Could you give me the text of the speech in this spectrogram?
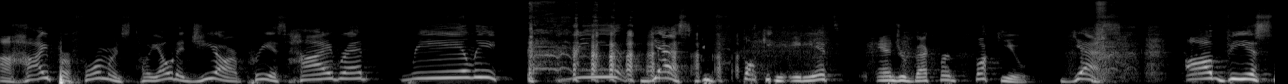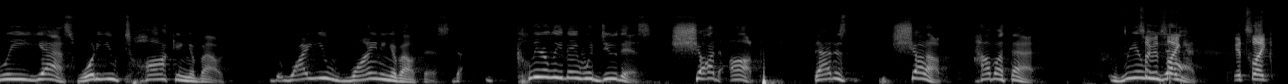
a high performance Toyota GR Prius hybrid? Really? Really? yes, you fucking idiot. Andrew Beckford, fuck you. Yes. Obviously, yes. What are you talking about? Why are you whining about this? Clearly, they would do this. Shut up. That is, shut up. How about that? Really? it's that? like- It's like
